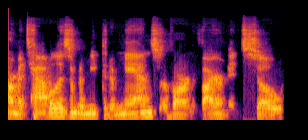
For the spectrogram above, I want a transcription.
our metabolism to meet the demands of our environment. So,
